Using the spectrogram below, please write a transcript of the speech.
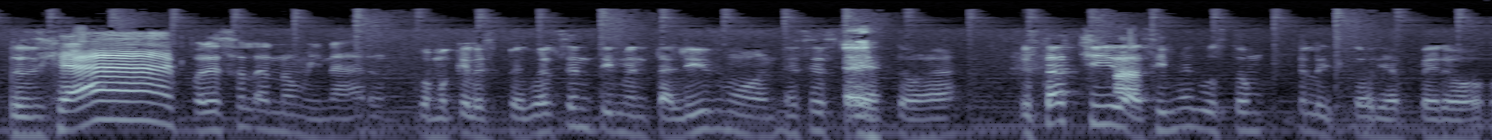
Entonces dije, ah, por eso la nominaron. Como que les pegó el sentimentalismo en ese aspecto, ¿ah? Está chida, sí me gustó mucho la historia, pero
